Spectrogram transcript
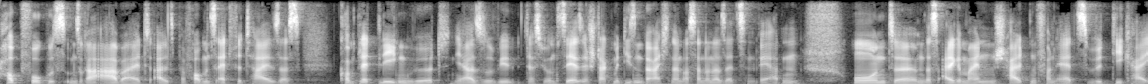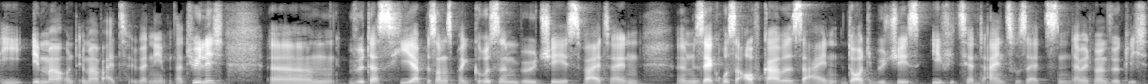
Hauptfokus unserer Arbeit als Performance Advertisers komplett legen wird. Ja, also wir, dass wir uns sehr, sehr stark mit diesen Bereichen dann auseinandersetzen werden. Und ähm, das allgemeine Schalten von Ads wird die KI immer und immer weiter übernehmen. Natürlich ähm, wird das hier, besonders bei größeren Budgets, weiterhin ähm, eine sehr große Aufgabe sein, dort die Budgets effizient einzusetzen, damit man wirklich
